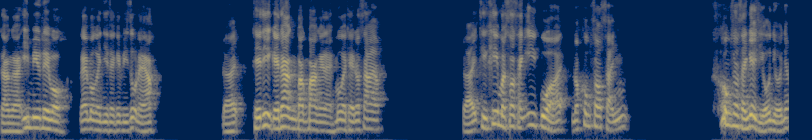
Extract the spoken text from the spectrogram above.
thằng uh, immutable. Đây mọi người nhìn thấy cái ví dụ này không? Đấy thế thì cái thằng bằng bằng này này mọi người thấy nó sai không? Đấy thì khi mà so sánh y của ấy nó không so sánh không so sánh địa chỉ ô nhớ nhá.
